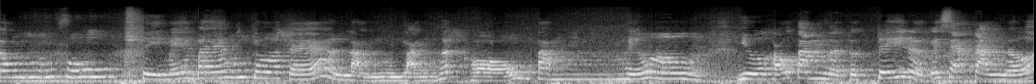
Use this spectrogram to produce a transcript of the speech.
công phu. Thì mẹ ban cho trẻ lần lần hết khổ tâm, hiểu không? Vừa khổ tâm là cực trí là cái sát trần nữa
